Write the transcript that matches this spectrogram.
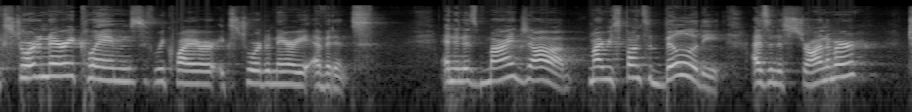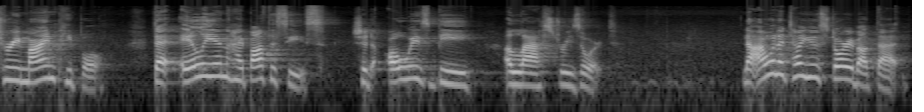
Extraordinary claims require extraordinary evidence. And it is my job, my responsibility as an astronomer, to remind people that alien hypotheses should always be a last resort. Now, I want to tell you a story about that.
